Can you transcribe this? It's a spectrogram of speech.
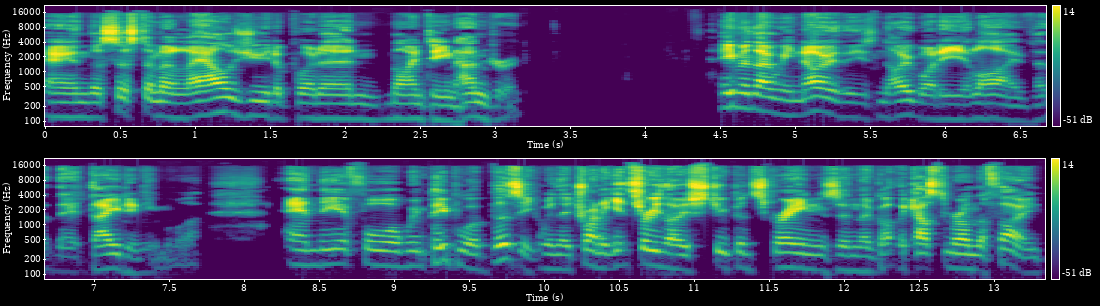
and the system allows you to put in 1900. Even though we know there's nobody alive at that date anymore. And therefore, when people are busy, when they're trying to get through those stupid screens and they've got the customer on the phone,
